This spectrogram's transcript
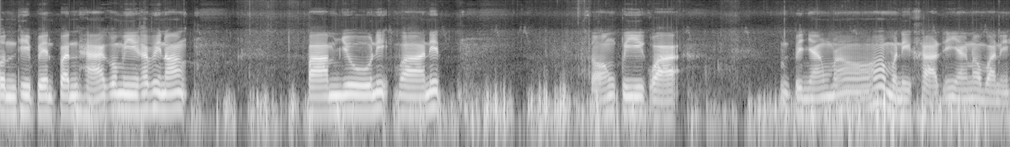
้นที่เป็นปัญหาก็มีครับพี่น้อง ปาล์มยูนิวานิดสองปีกว่า มันเป็นยังเนาะมันนี่ขาดอหยังเนาะบานี้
